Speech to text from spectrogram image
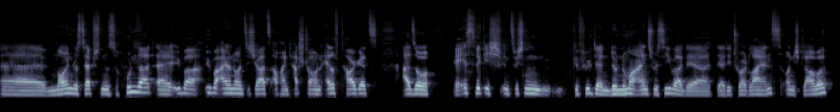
äh, 9 Receptions, 100, äh, über, über 91 Yards, auch ein Touchdown, 11 Targets. Also er ist wirklich inzwischen gefühlt der, der Nummer 1 Receiver der, der Detroit Lions. Und ich glaube,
